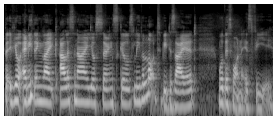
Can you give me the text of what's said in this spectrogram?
but if you're anything like Alice and I, your sewing skills leave a lot to be desired well, this one is for you.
